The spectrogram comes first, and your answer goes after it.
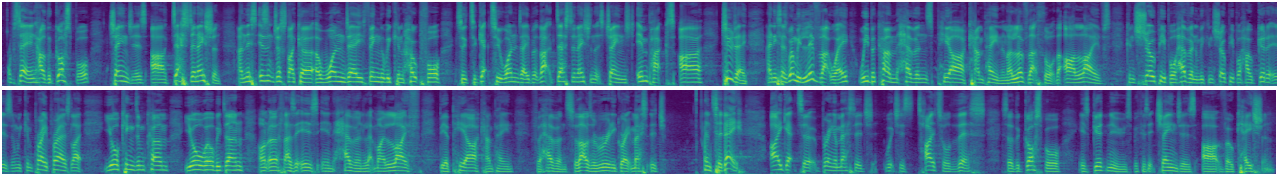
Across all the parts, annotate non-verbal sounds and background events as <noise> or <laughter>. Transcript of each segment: of saying how the gospel changes our destination. And this isn't just like a, a, one day thing that we can hope for to, to get to one day, but that destination that's changed impacts our today. And he says, when we live that way, we become heaven's PR campaign. And I love that thought that our lives can show people heaven, we can show people how good it is, and we can pray prayers like, Your kingdom come, your will be done on earth as it is in heaven. Let my life be a PR campaign for heaven. So that was a really great message. And today, I get to bring a message which is titled this. So, the gospel is good news because it changes our vocation.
